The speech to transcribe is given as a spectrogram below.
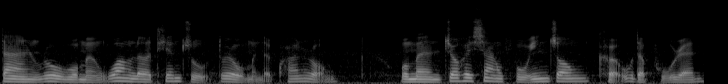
但若我们忘了天主对我们的宽容，我们就会像福音中可恶的仆人，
